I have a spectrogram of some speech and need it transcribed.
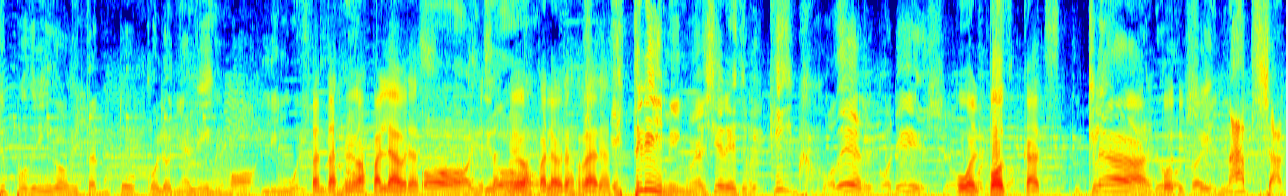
Estoy podrido de tanto colonialismo lingüístico. Tantas nuevas palabras. Esas nuevas palabras raras. Streaming, me decían, este, ¿qué joder con eso? O el podcast. Claro. Sí, Snapchat,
